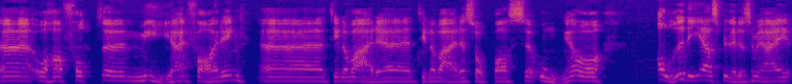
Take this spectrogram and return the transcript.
Uh, og har fått mye erfaring til å, være, til, å være, såpass unge. Og alle de er spillere som jeg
